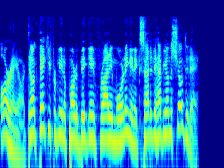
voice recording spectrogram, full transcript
R A R. Doug, thank you for being a part of Big Game Friday morning and excited to have you on the show today.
